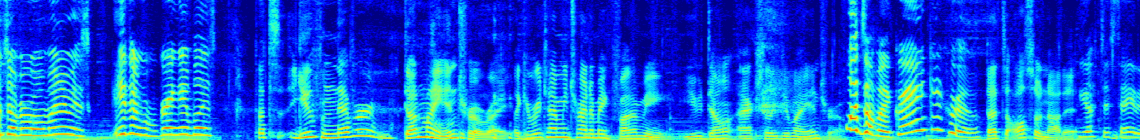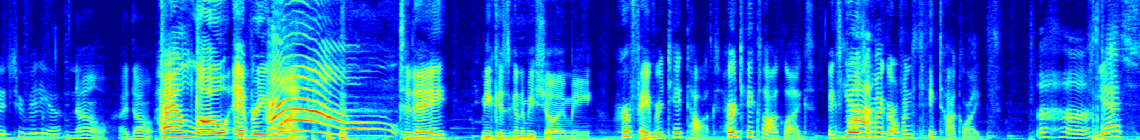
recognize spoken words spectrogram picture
What's up, everyone? My name is Ethan from Crank Gameplays. That's you've never done my intro right. Like every time you try to make fun of me, you don't actually do my intro. What's up, my Grand Geek crew? That's also not it. You have to say it. It's your video. No, I don't. Hello, everyone. Ow! Today, Mika's gonna be showing me her favorite TikToks, her TikTok likes, exposing Yeah. my girlfriend's TikTok likes. uh huh. Yes,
